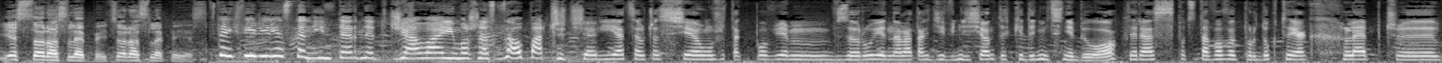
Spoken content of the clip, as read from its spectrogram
jest coraz lepiej, coraz lepiej jest. W tej chwili jest ten internet, działa i można zaopatrzyć się. Ja cały czas się, że tak powiem, wzoruję na latach 90., kiedy nic nie było. Teraz podstawowe produkty jak chleb czy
